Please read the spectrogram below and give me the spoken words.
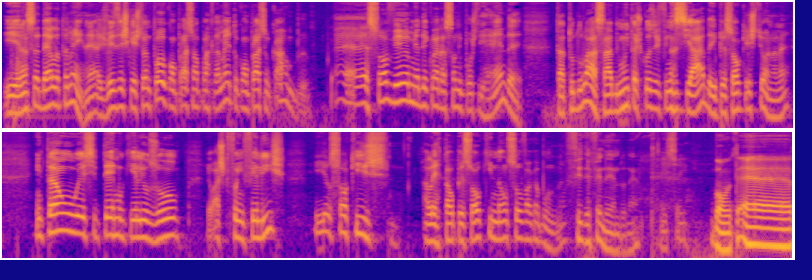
e herança dela também. Né? Às vezes eles questionam, pô, comprasse um apartamento, comprasse um carro. É, é só ver a minha declaração de imposto de renda, tá tudo lá, sabe? Muitas coisas financiadas e o pessoal questiona, né? Então, esse termo que ele usou, eu acho que foi infeliz. E eu só quis alertar o pessoal que não sou vagabundo, né? Se defendendo, né? É isso aí. Bom, é,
